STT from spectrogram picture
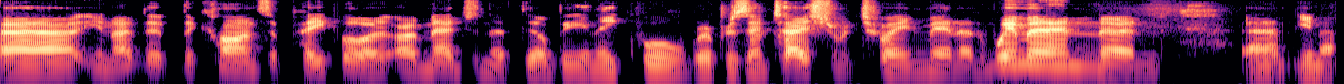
uh, you know the, the kinds of people. I, I, imagine that there'll be an equal representation between men and women, and um, you know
